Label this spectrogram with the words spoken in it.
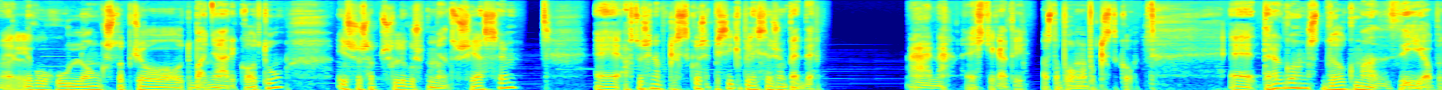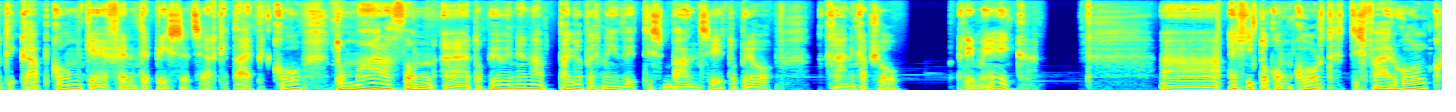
Ε, λίγο γουλόγκ στο πιο του μπανιάρικο του. Ίσως από τους λίγους που με ενθουσίασε. Ε, αυτός είναι αποκλειστικός σε PC και PlayStation 5 Α, να, έχει και κάτι, ας το πούμε αποκλειστικό. Ε, Dragon's Dogma 2 από την Capcom και φαίνεται επίσης έτσι αρκετά επικό. Το Marathon ε, το οποίο είναι ένα παλιό παιχνίδι της Bungie το οποίο κάνει κάποιο remake. Έχει το Concord της Firewalk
